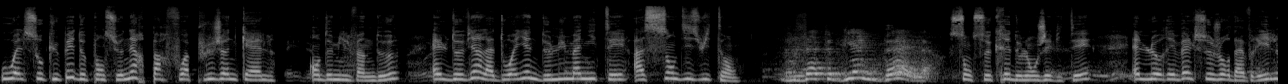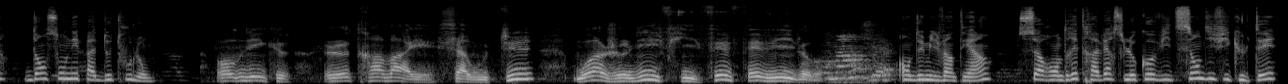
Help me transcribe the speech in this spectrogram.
où elle s'occupait de pensionnaires parfois plus jeunes qu'elle. En 2022, elle devient la doyenne de l'humanité à 118 ans. Vous êtes bien belle. Son secret de longévité, elle le révèle ce jour d'avril dans son EHPAD de Toulon. On dit que le travail, ça vous tue. Moi, je dis qui fait, fait vivre. En 2021, Sœur André traverse le Covid sans difficulté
